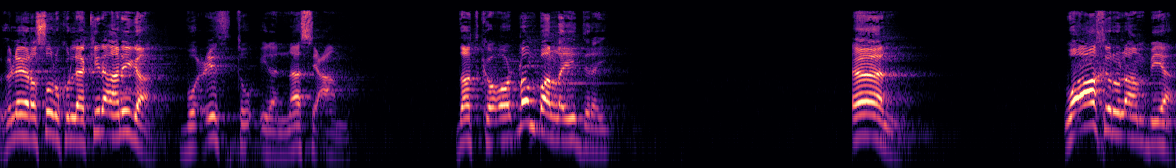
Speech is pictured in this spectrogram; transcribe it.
wuxuu leeyahy rasuulku laakiin aniga bucidtu ila annaasi caama. Dadka oo dhan baa la ii diray. Wa aakhiru alambiyaa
